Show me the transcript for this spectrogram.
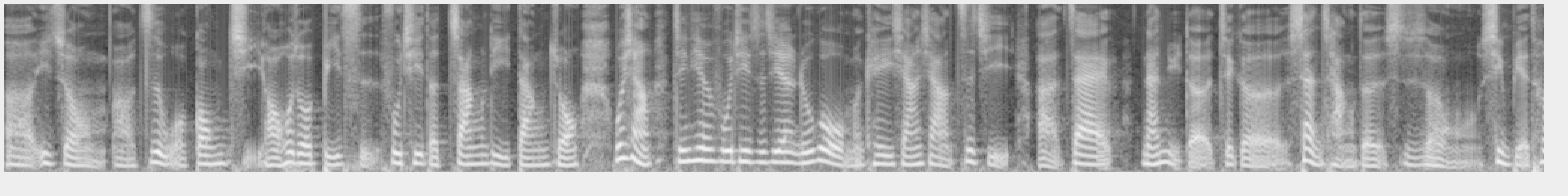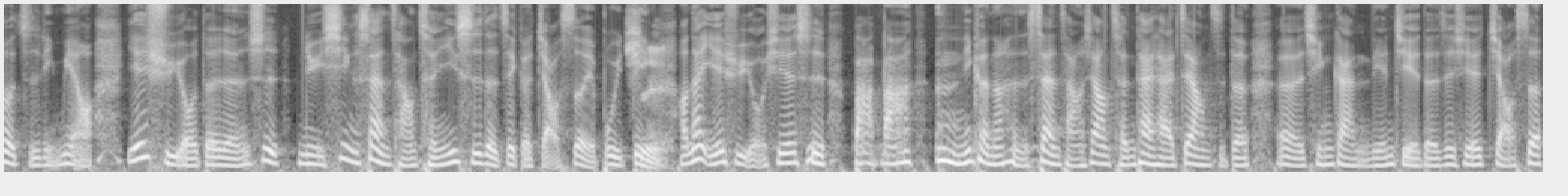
呃一种啊自我攻击哦，或者说彼此夫妻的张力当中。我想今天夫妻之间，如果我们可以想想自己啊、在。男女的这个擅长的是这种性别特质里面哦，也许有的人是女性擅长陈医师的这个角色也不一定。好，那也许有些是爸爸，嗯，你可能很擅长像陈太太这样子的呃情感连接的这些角色。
